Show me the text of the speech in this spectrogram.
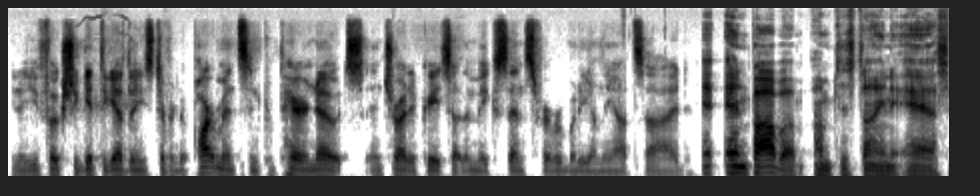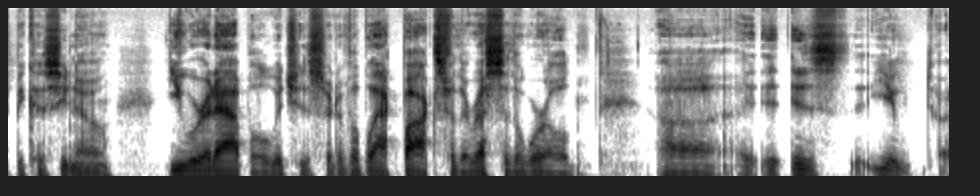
you know you folks should get together in these different departments and compare notes and try to create something that makes sense for everybody on the outside. And, and Bob, I'm, just dying to ask because you know you were at Apple, which is sort of a black box for the rest of the world. Uh, is you uh,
